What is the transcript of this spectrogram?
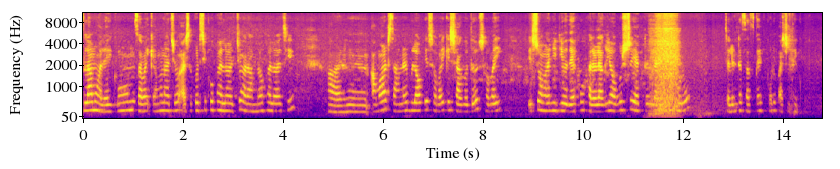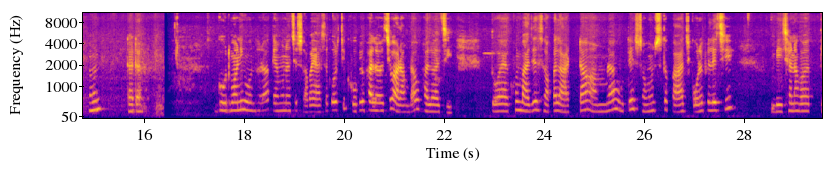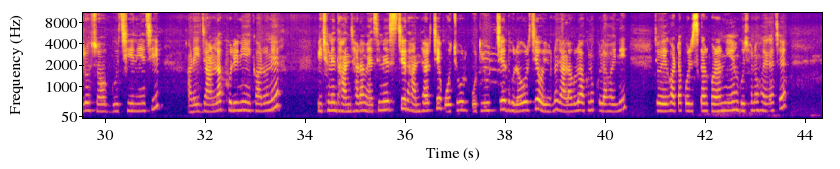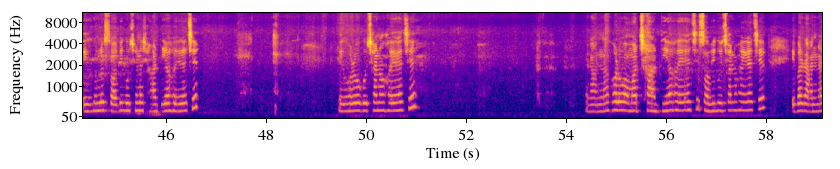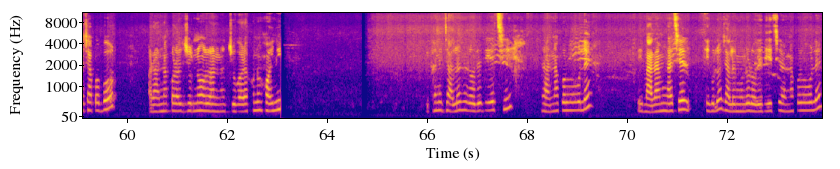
আসসালামু আলাইকুম। সবাই কেমন আছো? আশা করছি খুব ভালো আছো আর আমরাও ভালো আছি। আর আমার সামনের ব্লগে সবাইকে স্বাগত। সবাই এসো আমার ভিডিও দেখো, ভালো লাগলে অবশ্যই একটা লাইক করো। চ্যানেলটা সাবস্ক্রাইব করো, পাশে থেকো। কেমন? টাটা। গুড মর্নিং বন্ধুরা, কেমন আছো? সবাই আশা করছি খুবই ভালো আছো আর আমরাও ভালো আছি। তো এখন বাজে সকাল আটটা, আমরা উঠে সমস্ত কাজ করে ফেলেছি। বিছানাপত্র সব গুছিয়ে নিয়েছি। আর এই জানলা খুলিনি এই কারণে। পিছনে ধান ঝাড়া মেশিন এসছে, ধান ঝাড়ছে, প্রচুর কুটি উঠছে, ধুলো উঠছে ওই জন্য জানলাগুলো এখনও খোলা হয়নি। তো এই ঘরটা পরিষ্কার করা নিয়ে গোছানো হয়ে গেছে। এগুলো সবই গোছানো, ঝাড় দেওয়া হয়ে গেছে। এ ঘরও গোছানো হয়ে গেছে। রান্নাঘরও আমার ঝাড় দেওয়া হয়ে গেছে, সবই গোছানো হয়ে গেছে। এবার রান্না চাপাবো। রান্না করার জন্য রান্নার জোগাড় এখনও হয়নি। এখানে জ্বালন রোদে দিয়েছি। রান্না করব বলে এই বাদাম গাছের এগুলো জ্বালনগুলো রোদে দিয়েছি রান্না করব বলে।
